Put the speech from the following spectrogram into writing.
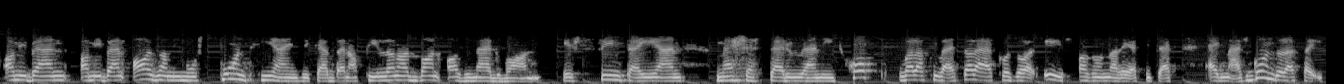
amiben, amiben az, ami most pont hiányzik ebben a pillanatban, az megvan. És szinte ilyen meseszerűen így hopp, valakivel találkozol, és azonnal értitek egymás gondolatait,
